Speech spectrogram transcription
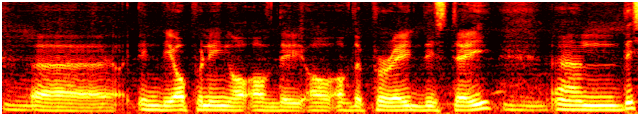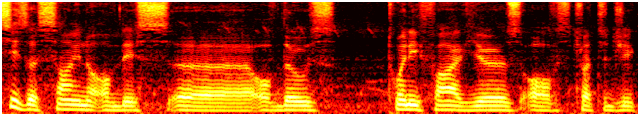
mm-hmm. in the opening of the of the parade this day, mm-hmm. and this is a sign of this uh, of those 25 years of strategic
